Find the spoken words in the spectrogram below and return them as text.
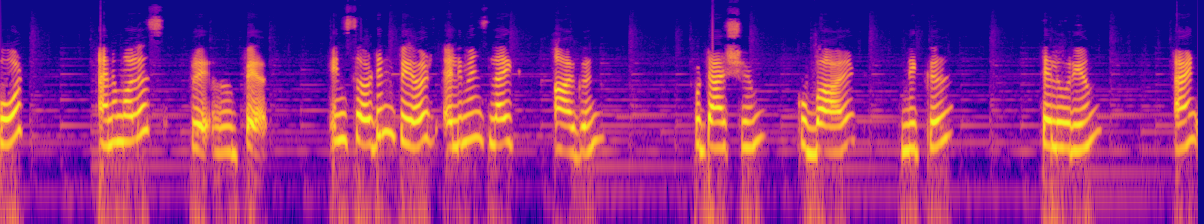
fourth anomalous pair in certain pair elements like argon potassium cobalt nickel tellurium and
